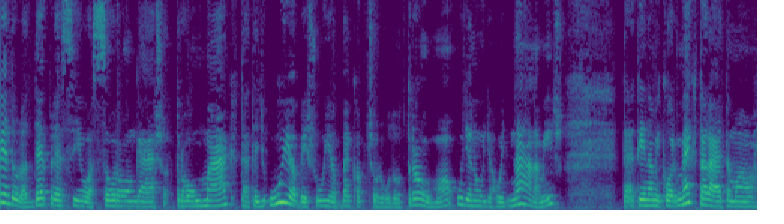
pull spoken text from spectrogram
Például a depresszió, a szorongás, a traumák, tehát egy újabb és újabb bekapcsolódó trauma, ugyanúgy, ahogy nálam is. Tehát én, amikor megtaláltam a,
